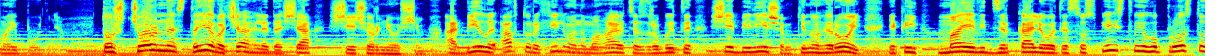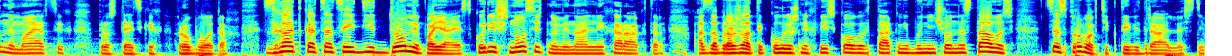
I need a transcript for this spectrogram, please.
майбутнє. Тож чорне стає в очах глядача ще чорнющим, а біле автори фільму намагаються зробити ще білішим. Кіногерой, який має віддзеркалювати суспільство, його просто немає в цих простецьких роботах. Згадка та цей дід дрони паяє, скоріш носить номінальний характер, а зображати колишніх військових так, ніби нічого не сталося, це спроба втікти від реальності.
